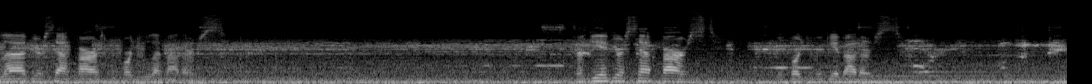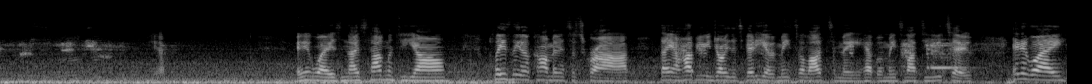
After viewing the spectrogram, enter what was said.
Love yourself first before you love others. Forgive yourself first before you forgive others. Mm-hmm. Yep. Anyways, nice talking to y'all. Please leave a comment and subscribe. Thank, I hope you enjoyed this video. It means a lot to me. Hope it means a lot to you too. Anyway,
